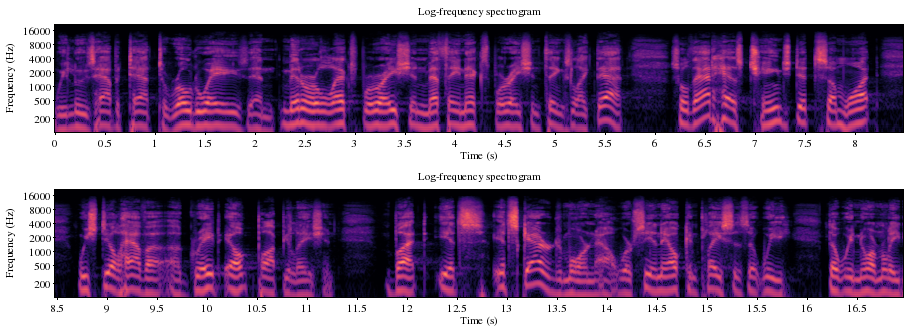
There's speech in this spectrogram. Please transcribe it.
We lose habitat to roadways and mineral exploration, methane exploration, things like that. So that has changed it somewhat. We still have a, a great elk population but it's it's scattered more now. We're seeing elk in places that we that we normally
